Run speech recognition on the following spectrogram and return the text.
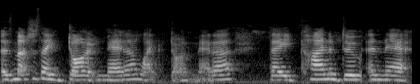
as much as they don't matter like don't matter they kind of do in that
